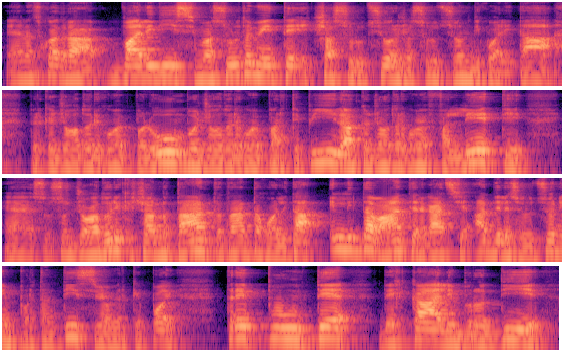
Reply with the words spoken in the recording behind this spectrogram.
è una squadra validissima assolutamente e c'ha soluzioni, c'ha soluzioni di qualità, perché giocatori come Palumbo, giocatori come Partepilo, anche giocatori come Falletti, eh, sono, sono giocatori che hanno tanta tanta qualità e lì davanti ragazzi ha delle soluzioni importantissime perché poi tre punte del calibro di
